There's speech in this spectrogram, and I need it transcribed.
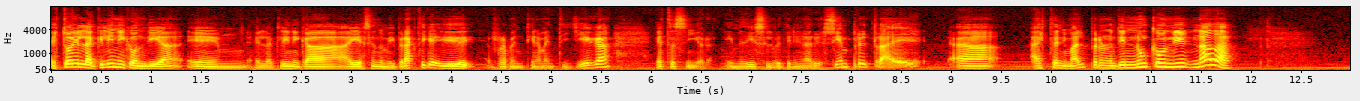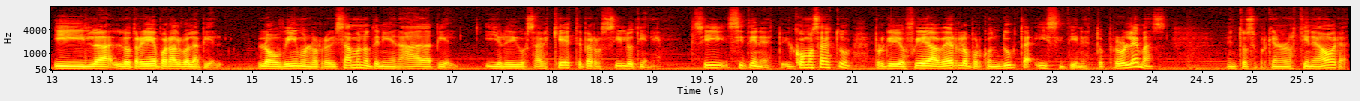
Estoy en la clínica un día, en la clínica ahí haciendo mi práctica, y repentinamente llega esta señora y me dice el veterinario, siempre trae a, este animal, pero no tiene nunca un, nada. Y lo traía por algo la piel. Lo vimos, lo revisamos, no tenía nada de piel. Y yo le digo, ¿sabes qué? Este perro sí lo tiene. Sí, sí tiene esto. ¿Y cómo sabes tú? Porque yo fui a verlo por conducta y sí tiene estos problemas. Entonces, ¿por qué no los tiene ahora?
